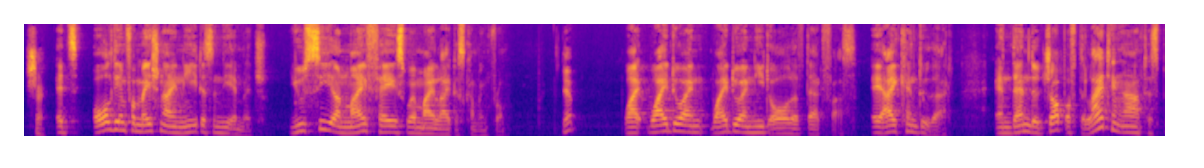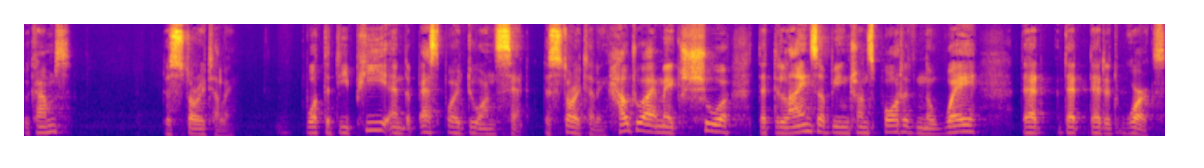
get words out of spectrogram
Sure. It's all the information I need is in the image. You see on my face where my light is coming from. Yep. Why why do I why do I need all of that fuss? AI can do that. And then the job of the lighting artist becomes the storytelling. What the DP and the best boy do on set, the storytelling. How do I make sure that the lines are being transported in a way that that that it works?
